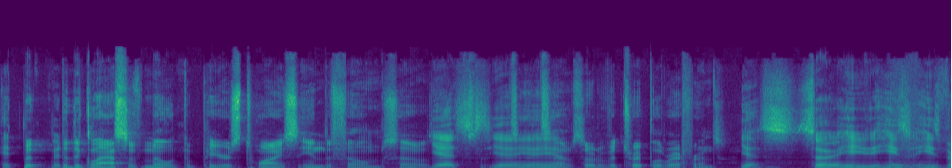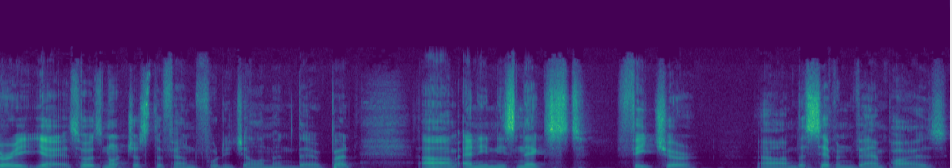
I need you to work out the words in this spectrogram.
it. But, but, but the glass of milk appears twice in the film, so yes, it's, yeah, it's, yeah, it's yeah. sort of a triple reference. Yes, so he he's he's very yeah. So it's not just the found footage element there, but um, and in his next feature, um, the Seven Vampires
